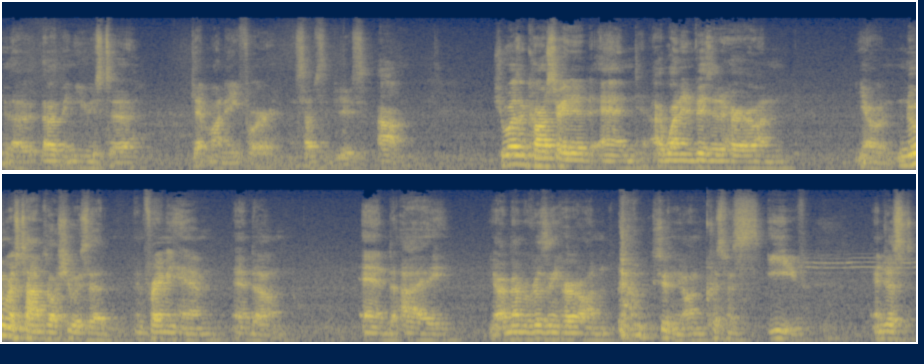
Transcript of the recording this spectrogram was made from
you know, that was being used to get money for substance abuse. Um, she was incarcerated, and I went and visited her on, you know, numerous times while she was at, in Framingham, and um, and I, you know, I remember visiting her on, excuse me, on Christmas Eve, and just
